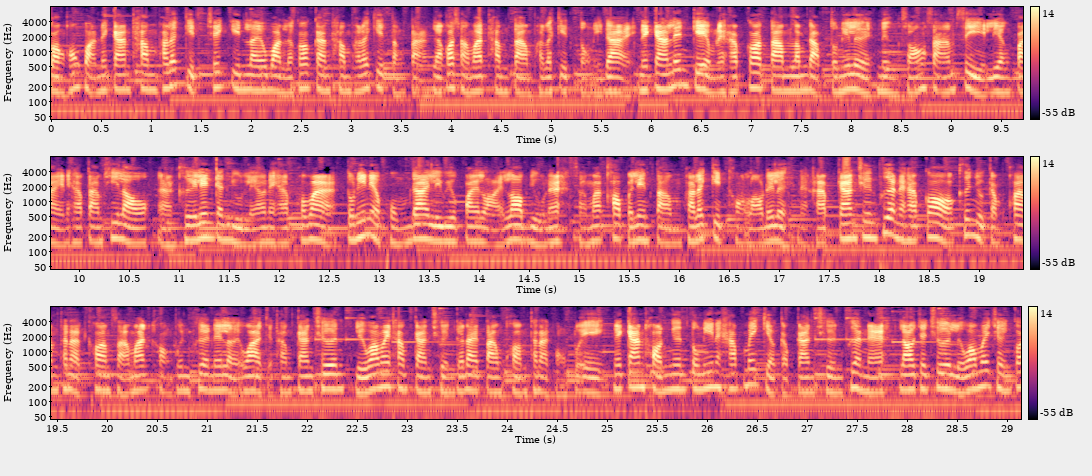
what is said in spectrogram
กล่องของขวัญในการทำภารกิจเช็คอินรายวัน แล้วก็การทำภารกิจต่างๆเราก็สามารถทำตามภารกิจตรงนี้ได้ ในการเล่นเกมนะครับก็ตามลำดับตรงนี้เลย 1 2 3 4 เรียงไปนะครับตามที่เราเคยเล่นกันอยู่แล้วนะครับ เพราะว่าตรงนี้เนี่ยผมได้รีวิวไปหลายรอบอยู่นะสามารถเข้าไปเล่นตามภารกิจของเราได้เลยนะครับการเชิญเพื่อนนะครับก็ขึ้นอยู่กับความถนัดความสามารถของเพื่อนๆได้เลยว่าจะทำการเชิญ หรือว่าไม่ทำการเชิญก็ได้ตามความถนัดของตัวเอง ในการถอนเงินตรงนี้นะครับไม่เกี่ยวกับการเชิญเพื่อนนะเราจะเชิญหรือว่าไม่เชิญก็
